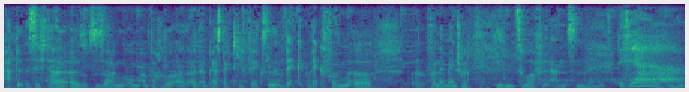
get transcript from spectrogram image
handelt es sich da äh, sozusagen um einfach so ein, ein Perspektivwechsel weg, weg von, äh, äh, von der Menschheit hin zur Pflanzenwelt? Ja.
